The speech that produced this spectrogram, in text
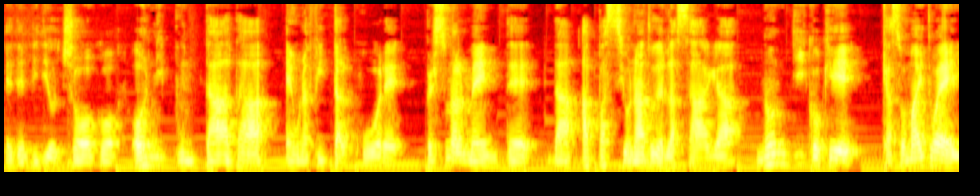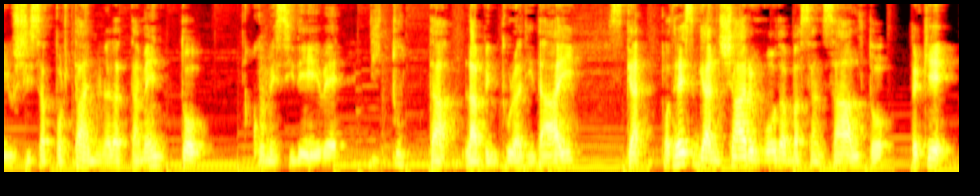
e del videogioco, ogni puntata è una fitta al cuore. Personalmente, da appassionato della saga, non dico che casomai Toei riuscisse a portarmi un adattamento come si deve di tutta l'avventura di Dai, sga- potrei sganciare un voto abbastanza alto perché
